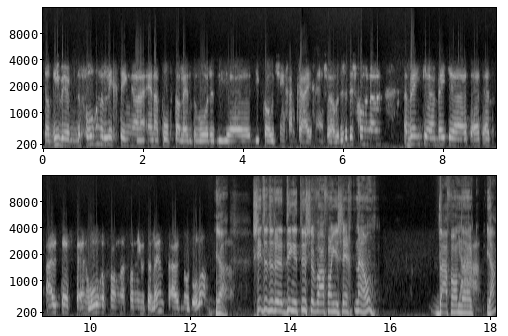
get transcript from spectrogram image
dat die weer de volgende lichting eh en pop talenten worden die, die coaching gaan krijgen en zo. Dus het is gewoon eh, een beetje, een beetje het, het, het uittesten en horen van, eh, van nieuw talent uit Noord-Holland. Ja. Zitten er eh, dingen tussen waarvan je zegt... nou, daarvan... Ja. eh, ja?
